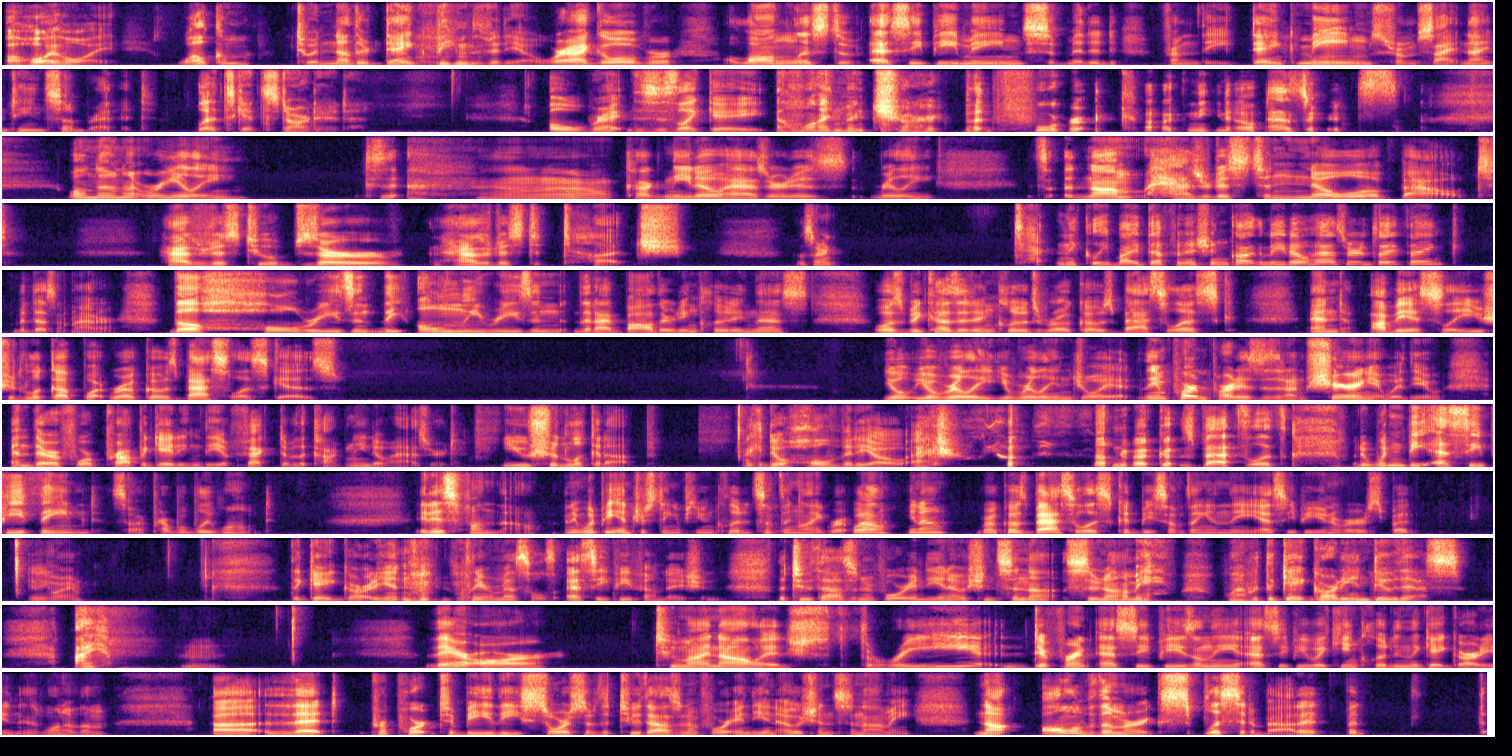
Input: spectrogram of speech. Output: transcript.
Ahoy hoy! Welcome to another Dank Memes video where I go over a long list of SCP memes submitted from the Dank Memes from Site 19 subreddit. Let's get started. Oh, right, this is like a alignment chart, but for cognito hazards. Well, no, not really. Because, I don't know, cognito hazard is really it's uh, non hazardous to know about, hazardous to observe, and hazardous to touch. Those aren't technically by definition cognito hazards, I think, but doesn't matter. The whole reason, the only reason that I bothered including this was because it includes Roko's basilisk. And obviously, you should look up what Roko's basilisk is. You'll you'll really you'll really enjoy it. The important part is, is that I'm sharing it with you and therefore propagating the effect of the cognito hazard. You should look it up. I could do a whole video actually on Roko's Basilisk, but it wouldn't be SCP themed, so I probably won't. It is fun though, and it would be interesting if you included something like, well, you know, Roko's Basilisk could be something in the SCP universe, but anyway the Gate Guardian Nuclear Missiles SCP Foundation, the 2004 Indian Ocean tsunami. Why would the Gate Guardian do this? I. Hmm. There are, to my knowledge, three different SCPs on the SCP Wiki, including the Gate Guardian is one of them, uh, that purport to be the source of the 2004 Indian Ocean tsunami. Not all of them are explicit about it, but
